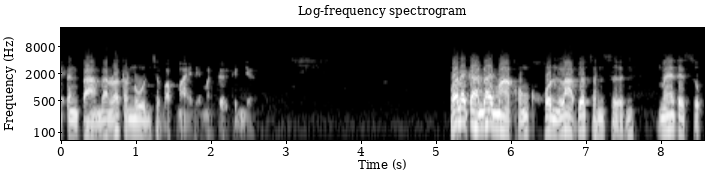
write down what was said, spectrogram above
ษต่างๆตามรัฐธรรมนูญฉบับใหม่เนี่ยมันเกิดขึ้นเยอะเพราะในการได้มาของคนลาบยศสรรเสริญ แม้แต่สุข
